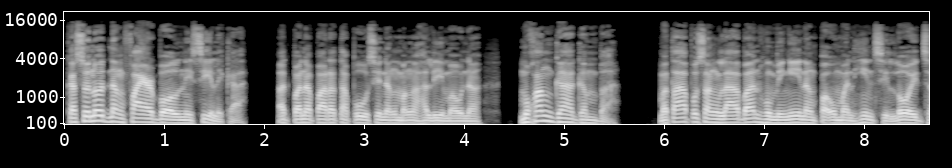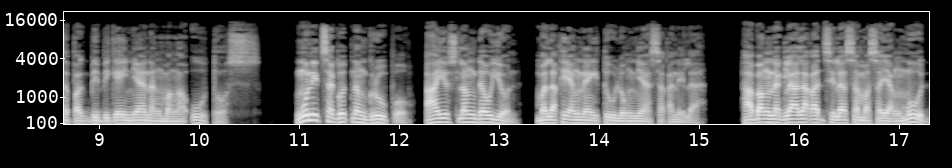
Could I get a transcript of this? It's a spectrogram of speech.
kasunod ng fireball ni Silica at panapara tapusin ang mga halimaw na mukhang gagamba. Matapos ang laban, humingi ng paumanhin si Lloyd sa pagbibigay niya ng mga utos. Ngunit sagot ng grupo, ayos lang daw yun, malaki ang naitulong niya sa kanila. Habang naglalakad sila sa masayang mood,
